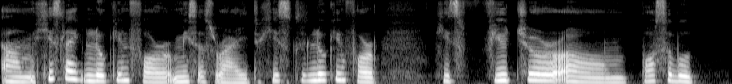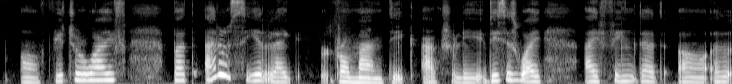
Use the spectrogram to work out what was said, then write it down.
um, he's like looking for Mrs. Right. He's looking for his future um, possible uh, future wife, but I don't see it like romantic actually. This is why I think that uh, uh,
